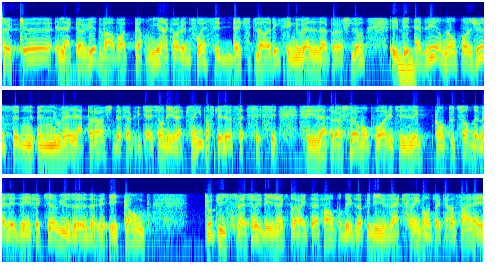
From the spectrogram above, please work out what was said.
ce que la COVID va avoir permis, encore une fois, c'est d'explorer ces nouvelles approches-là et mhm. d'établir non pas juste une, nouvelle approche de fabrication des vaccins, parce que là, ces approches-là vont pouvoir utiliser contre toutes sortes de maladies infectieuses euh, et contre toutes les situations, il y a des gens qui travaillent très fort pour développer des vaccins contre le cancer et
